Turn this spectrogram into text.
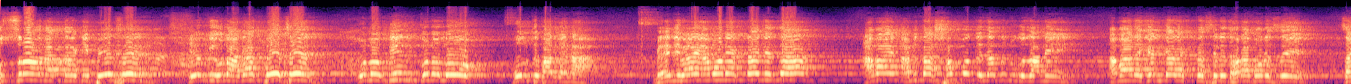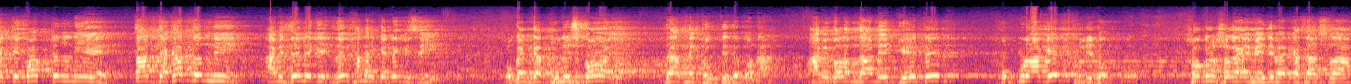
উৎসরণ আপনারা কি পেয়েছেন? কেউ কি কোনো আঘাত পেয়েছেন? কোনো দিন কোনো লোক বলতে পারবে না। মেহেদি ভাই, এমন একটা নেতা আমার আমি তার সম্বন্ধে যতটুকু জানি, আমার এখানকার একটা ছেলে ধরা পড়েছে চারটে ককটেল নিয়ে। তার দেখার জন্য আমি জেলে জেলখানায় কেটে গেছি। ওখানকার পুলিশ কয়, যে আপনি ঢুকতে দেবো না। আমি বললাম, যে আমি গেটের পুরা গেট খুলে ঢুকবো। সঙ্গে সঙ্গে আমি মেহেদি ভাইয়ের কাছে আসলাম।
